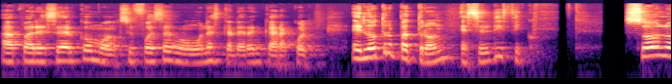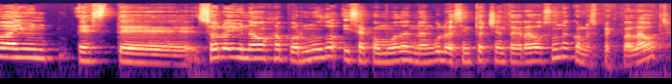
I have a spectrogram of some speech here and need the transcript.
aparecer como si fuese una escalera en caracol. El otro patrón es el dístico. Solo hay, un, este, solo hay una hoja por nudo y se acomoda en un ángulo de 180 grados una con respecto a la otra.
